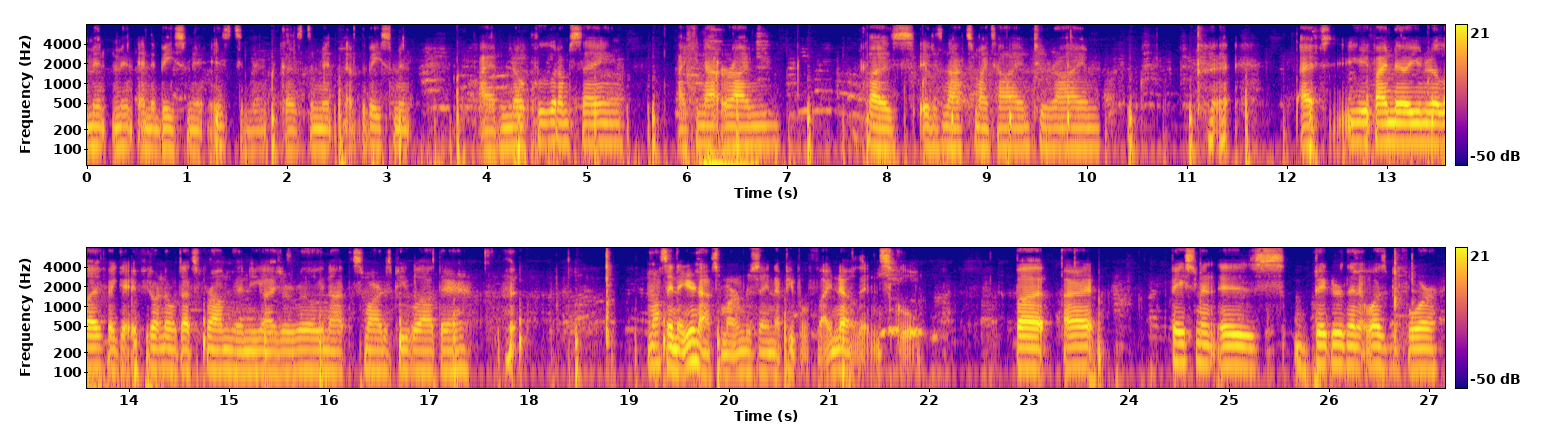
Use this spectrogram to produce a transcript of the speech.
mint, mint, and the basement is the mint, because the mint of the basement. I have no clue what I'm saying. I cannot rhyme, because it is not my time to rhyme. if I know you in real life, I get, if you don't know what that's from, then you guys are really not the smartest people out there. I'm not saying that you're not smart, I'm just saying that people I know that in school. But, alright, basement is bigger than it was before.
